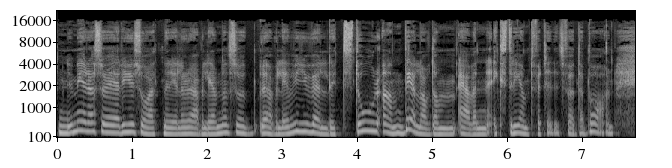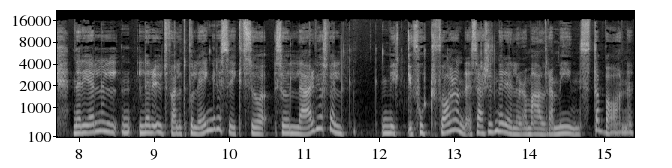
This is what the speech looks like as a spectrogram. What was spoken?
numera så är det ju så att när det gäller överlevnad så överlever ju väldigt stor andel av de även extremt för tidigt födda barn. När det gäller utfallet på längre sikt så, så lär vi oss väldigt mycket fortfarande, särskilt när det gäller de allra minsta barnen.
